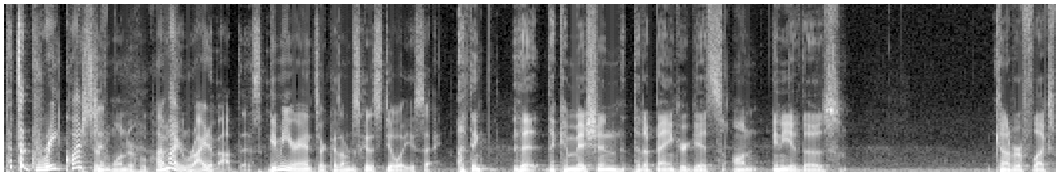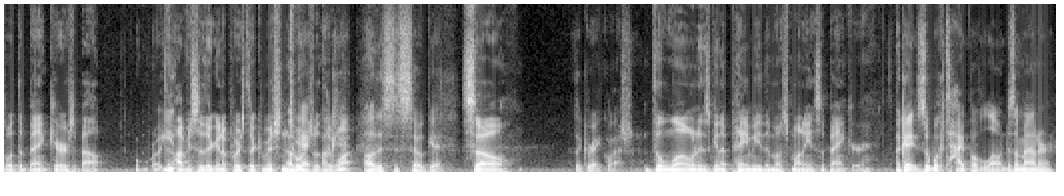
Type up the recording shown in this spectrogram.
That's a great question. wonderful I might write about this. Give me your answer because I'm just going to steal what you say. I think that the commission that a banker gets on any of those kind of reflects what the bank cares about. Obviously, they're going to push their commission towards what they want. Oh, this is so good. So That's a great question. the loan is going to pay me the most money as a banker. Okay, so what type of loan? Does it matter?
